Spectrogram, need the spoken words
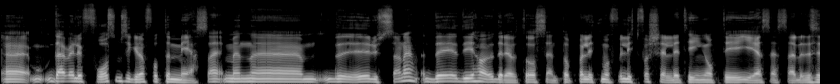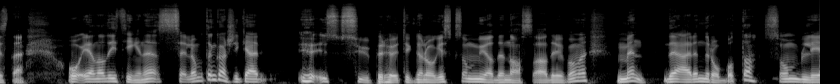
eh, det er veldig få som sikkert har fått det med seg, men de, russerne de, de, har jo drevet og sendt opp litt, litt forskjellige ting opp til ISS her i det siste. Og en av de tingene, selv om den kanskje ikke er superhøyteknologisk som mye av det NASA driver på med, men det er en robot da, som ble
